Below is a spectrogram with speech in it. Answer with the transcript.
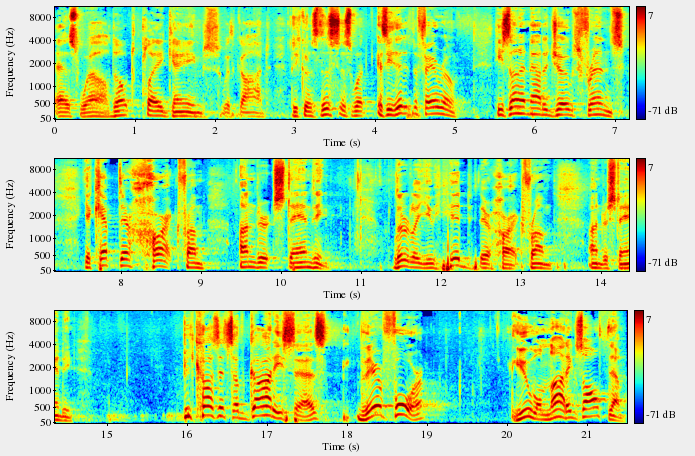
as well. Don't play games with God because this is what, as He did it to Pharaoh, He's done it now to Job's friends. You kept their heart from understanding. Literally, you hid their heart from understanding. Because it's of God, he says, therefore, you will not exalt them.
